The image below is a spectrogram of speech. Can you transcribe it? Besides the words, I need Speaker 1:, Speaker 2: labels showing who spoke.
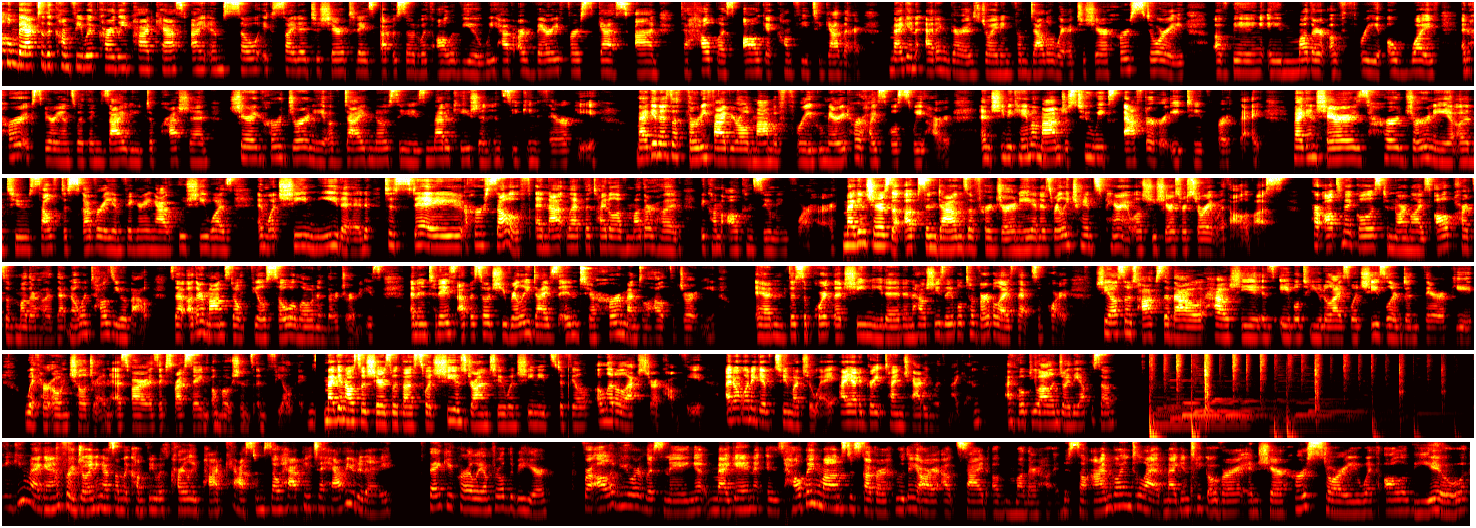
Speaker 1: Welcome back to the Comfy with Carly podcast. I am so excited to share today's episode with all of you. We have our very first guest on to help us all get comfy together. Megan Eddinger is joining from Delaware to share her story of being a mother of three, a wife, and her experience with anxiety, depression, sharing her journey of diagnoses, medication, and seeking therapy. Megan is a 35 year old mom of three who married her high school sweetheart, and she became a mom just two weeks after her 18th birthday. Megan shares her journey into self discovery and figuring out who she was and what she needed to stay herself and not let the title of motherhood become all consuming for her. Megan shares the ups and downs of her journey and is really transparent while she shares her story with all of us. Her ultimate goal is to normalize all parts of motherhood that no one tells you about so that other moms don't feel so alone in their journeys. And in today's episode, she really dives into her mental health journey and the support that she needed and how she's able to verbalize that support. She also talks about how she is able to utilize what she's learned in therapy with her own children as far as expressing emotions and feelings. Megan also shares with us what she is drawn to when she needs to feel a little extra comfy. I don't want to give too much away. I had a great time chatting with Megan. I hope you all enjoy the episode. Thank you, Megan, for joining us on the Comfy with Carly podcast. I'm so happy to have you today.
Speaker 2: Thank you, Carly. I'm thrilled to be here.
Speaker 1: For all of you who are listening, Megan is helping moms discover who they are outside of motherhood. So I'm going to let Megan take over and share her story with all of you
